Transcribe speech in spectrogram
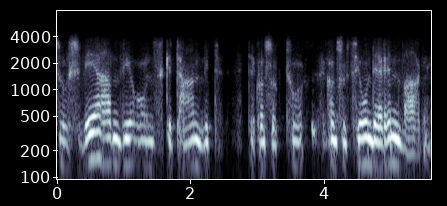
so schwer haben wir uns getan mit der Konstruktion der Rennwagen.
